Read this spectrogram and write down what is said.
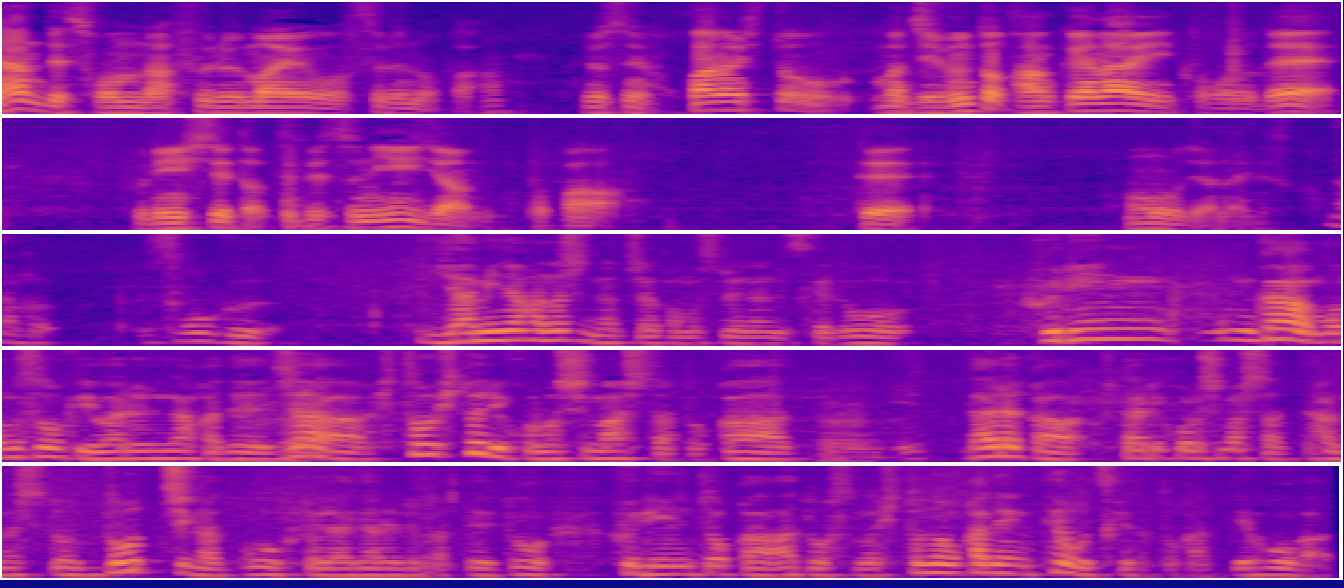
なんでそんな振る舞いをするのか？要するに他の人、まあ、自分と関係ないところで不倫してたって別にいいじゃんとかって思うじゃないですか。なんかすごく嫌味な話になっちゃうかもしれないんですけど不倫がものすごく言われる中で、じゃあ人一人殺しましたとか、誰か二人殺しましたって話とどっちが多く取り上げられるかっていうと不倫とかあとその人のお金に手をつけたとかっていう方が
